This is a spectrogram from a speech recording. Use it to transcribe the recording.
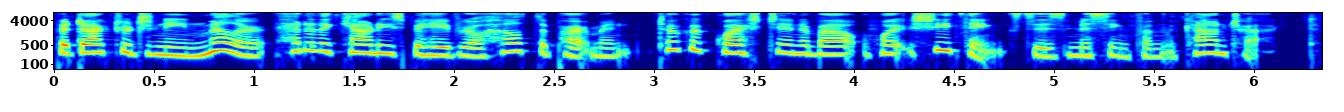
But Dr. Jenine Miller, head of the county's behavioral health department, took a question about what she thinks is missing from the contract.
